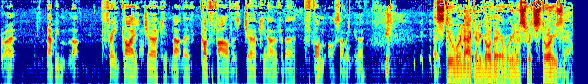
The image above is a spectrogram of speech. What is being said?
right? There'll be like three guys jerking, like the Godfather's jerking over the font or something, you know. Uh, Stu, we're not going to go there. We're going to switch stories now.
